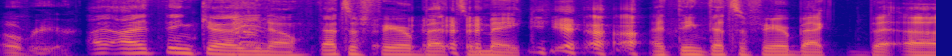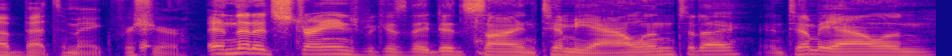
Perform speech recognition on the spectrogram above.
over here. I, I think uh, you know that's a fair bet to make. yeah, I think that's a fair bet bet, uh, bet to make for sure. And then it's strange because they did sign Timmy Allen today, and Timmy Allen,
